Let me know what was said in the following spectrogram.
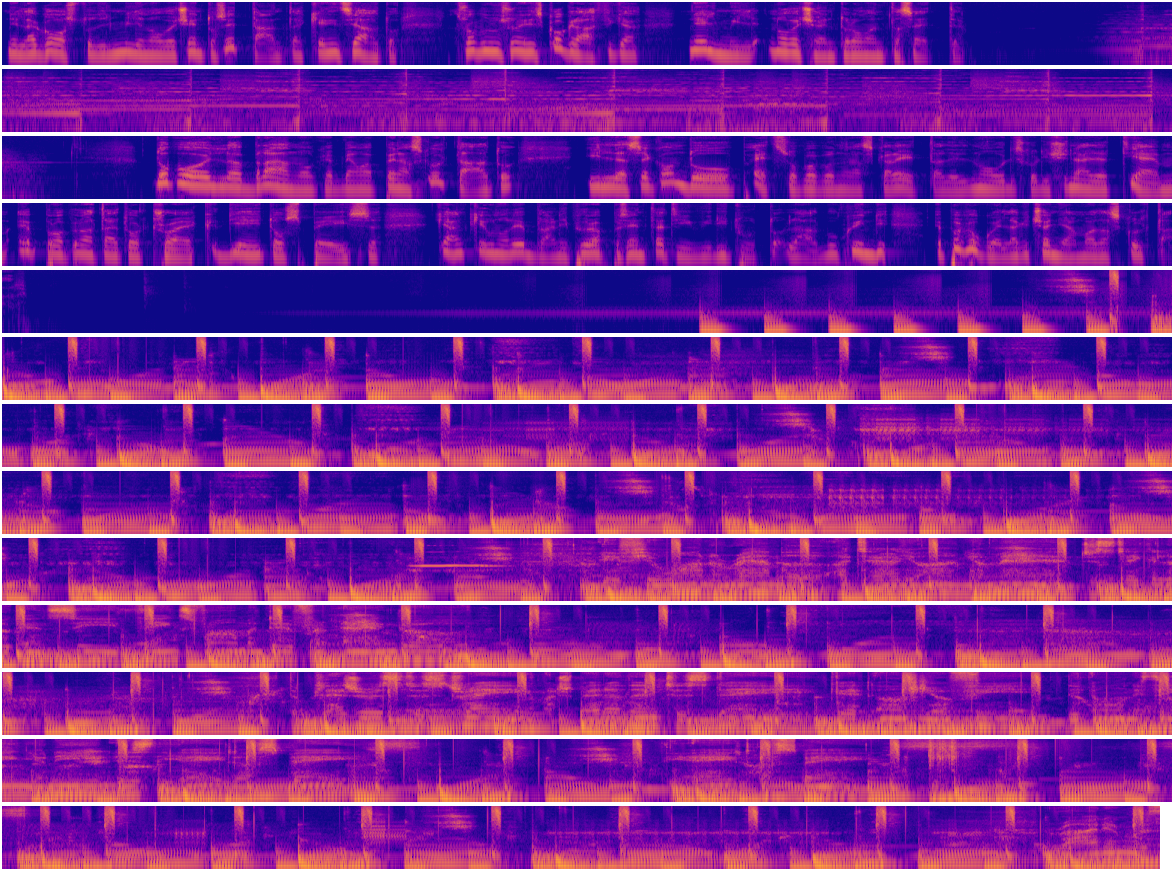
nell'agosto del 1970 e che ha iniziato la sua produzione discografica nel 1997. Dopo il brano che abbiamo appena ascoltato, il secondo pezzo proprio nella scaletta del nuovo disco di Schneider TM è proprio la title track di Eight of Space, che è anche uno dei brani più rappresentativi di tutto l'album, quindi è proprio quella che ci andiamo ad ascoltare. Yeah.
